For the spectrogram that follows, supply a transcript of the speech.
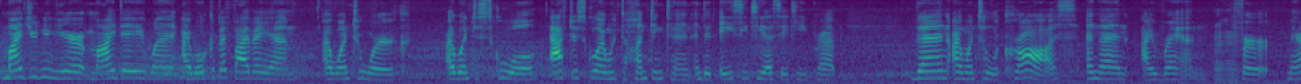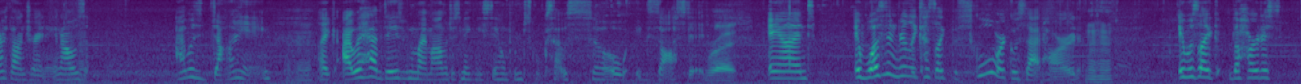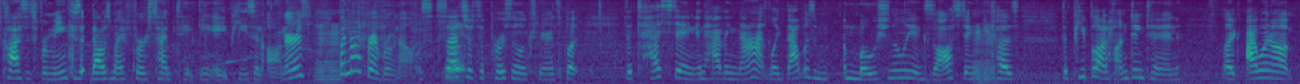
my junior year, my day went. I woke up at 5 a.m. I went to work. I went to school. After school, I went to Huntington and did ACT SAT prep. Then I went to lacrosse and then I ran mm-hmm. for marathon training and I was I was dying. Mm-hmm. Like I would have days when my mom would just make me stay home from school because I was so exhausted Right. and it wasn't really because like the schoolwork was that hard mm-hmm. it was like the hardest classes for me because that was my first time taking aps and honors mm-hmm. but not for everyone else. So Right. that's just a personal experience but the testing and having that like that was emotionally exhausting mm-hmm. because the people at huntington like i went up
